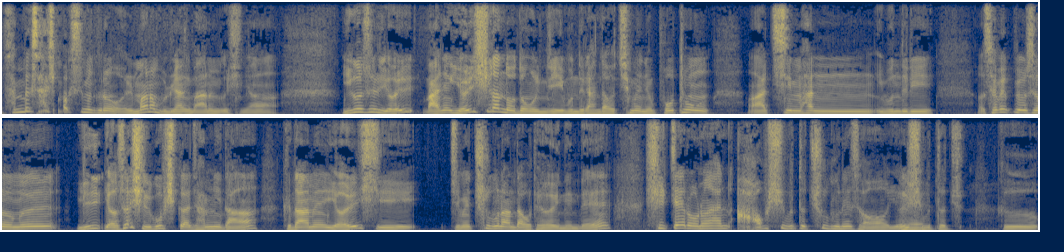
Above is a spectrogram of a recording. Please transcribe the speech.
340박스면 그럼 얼마나 물량이 많은 것이냐? 이것을 열, 만약 10시간 노동을 이제 이분들이 한다고 치면요. 보통 아침 한 이분들이 새벽 배송을 6시, 7시까지 합니다. 그 다음에 10시 쯤에 출근한다고 되어 있는데 실제로는 한 9시부터 출근해서 10시부터 추- 그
